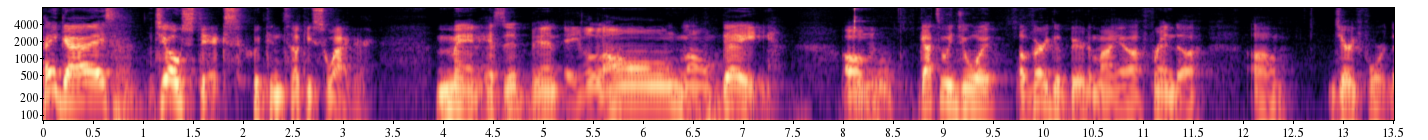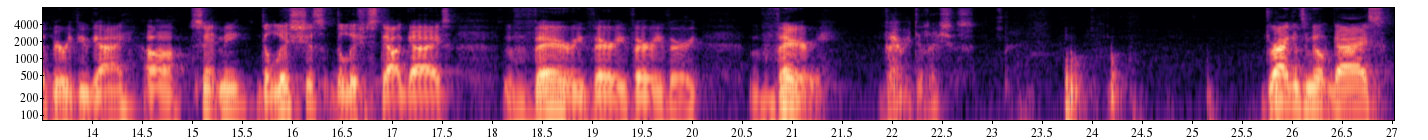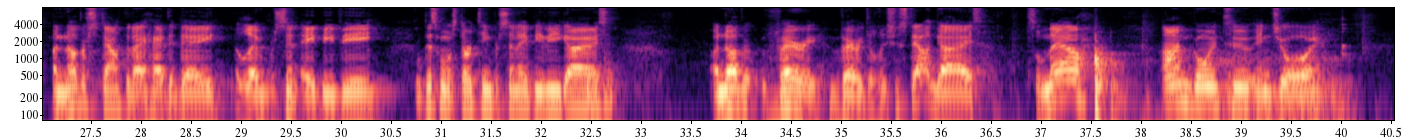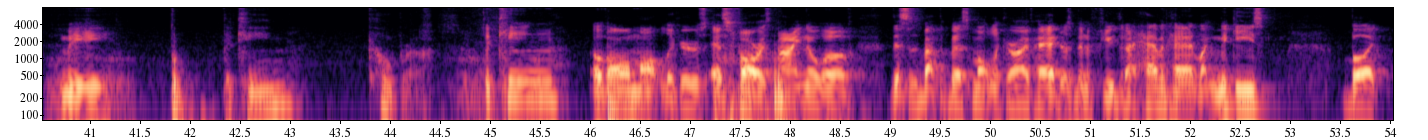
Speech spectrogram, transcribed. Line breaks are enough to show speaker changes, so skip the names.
Hey guys, Joe Sticks with Kentucky Swagger. Man, has it been a long, long day. Um, got to enjoy a very good beer that my uh, friend uh, um, Jerry Fort, the beer review guy, uh, sent me. Delicious, delicious stout, guys. Very, very, very, very, very, very delicious. Dragon's Milk, guys. Another stout that I had today, 11% ABV. This one was 13% ABV, guys. Another very, very delicious stout, guys. So now I'm going to enjoy me the King Cobra. The king of all malt liquors, as far as I know of. This is about the best malt liquor I've had. There's been a few that I haven't had, like Mickey's, but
